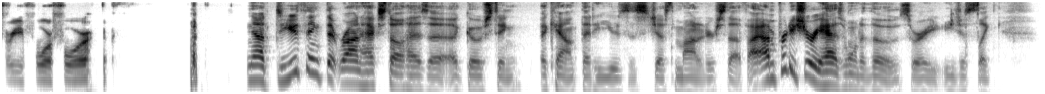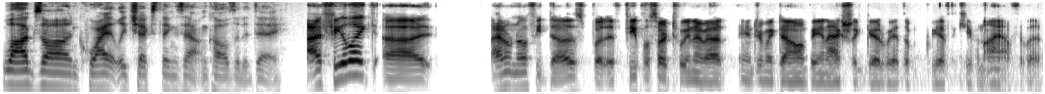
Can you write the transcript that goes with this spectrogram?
344. Now, do you think that Ron Hextall has a, a ghosting account that he uses to just monitor stuff? I, I'm pretty sure he has one of those where he, he just like logs on, quietly checks things out, and calls it a day. I feel like uh, I don't know if he does, but if people start tweeting about Andrew MacDonald being actually good, we have to we have to keep an eye out for that.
